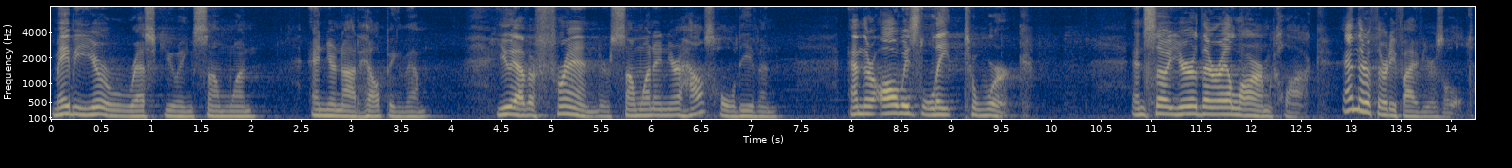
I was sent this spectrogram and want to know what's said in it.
Maybe you're rescuing someone and you're not helping them. You have a friend or someone in your household, even, and they're always late to work. And so you're their alarm clock, and they're 35 years old.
